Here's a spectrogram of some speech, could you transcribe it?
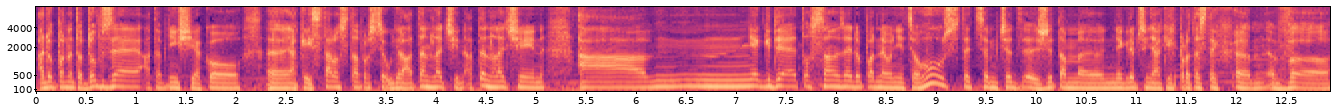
a dopadne to dobře a tamnější jako eh, nějaký starosta prostě udělá tenhle čin a tenhle čin a někde to samozřejmě dopadne o něco hůř. Teď jsem čet, že tam eh, někde při nějakých protestech eh, v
